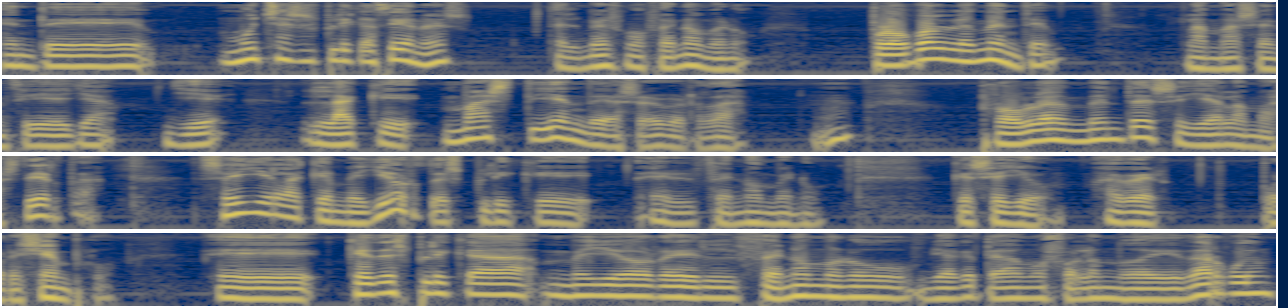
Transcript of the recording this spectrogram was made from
entre muchas explicaciones del mismo fenómeno probablemente la más sencilla y la que más tiende a ser verdad probablemente sea la más cierta sea la que mejor te explique el fenómeno qué sé yo. A ver por ejemplo eh, ¿qué te explica mejor el fenómeno ya que estábamos hablando de Darwin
